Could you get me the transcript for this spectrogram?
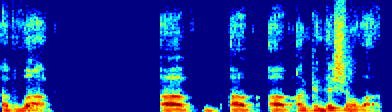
of love, of, of, of unconditional love,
